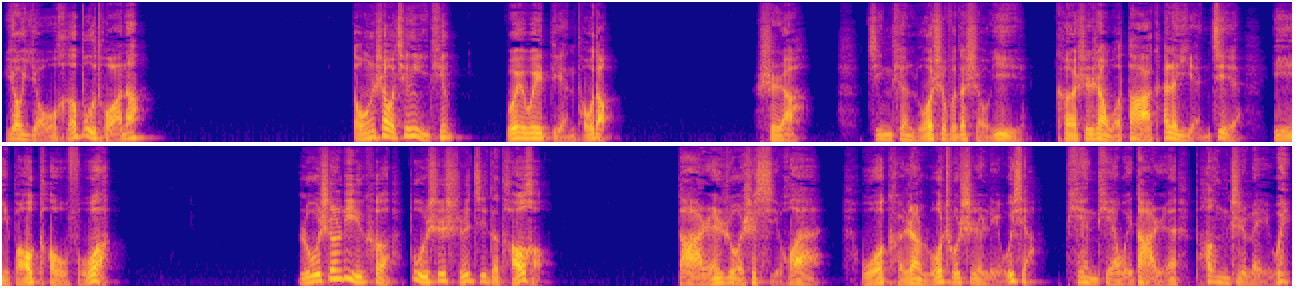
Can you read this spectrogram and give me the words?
又有何不妥呢？董少卿一听，微微点头道：“是啊，今天罗师傅的手艺可是让我大开了眼界，一饱口福啊。”鲁生立刻不失时机的讨好：“大人若是喜欢，我可让罗厨师留下。”天天为大人烹制美味。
